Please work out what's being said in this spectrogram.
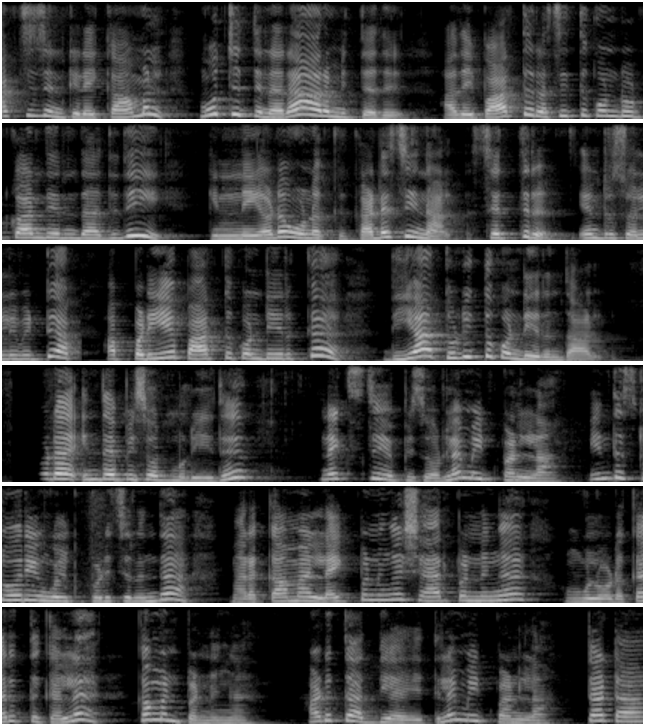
ஆக்சிஜன் கிடைக்காமல் மூச்சு திணற ஆரம்பித்தது. அதை பார்த்து ரசித்து கொண்டு உட்கார்ந்திருந்த அதிதி இன்னையோட உனக்கு கடைசி நாள் செத்துரு என்று சொல்லிவிட்டு அப்- அப்படியே பார்த்து கொண்டிருக்க தியா துடித்து கொண்டிருந்தாள். இந்த எபிசோட் முடியுது. நெக்ஸ்ட் எபிசோடில் மீட் பண்ணலாம். இந்த ஸ்டோரி உங்களுக்கு பிடிச்சிருந்தா மறக்காமல் லைக் பண்ணுங்கள் ஷேர் பண்ணுங்கள் உங்களோட கருத்துக்களை கமெண்ட் பண்ணுங்கள் அடுத்த அத்தியாயத்தில் மீட் பண்ணலாம். டாட்டா!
